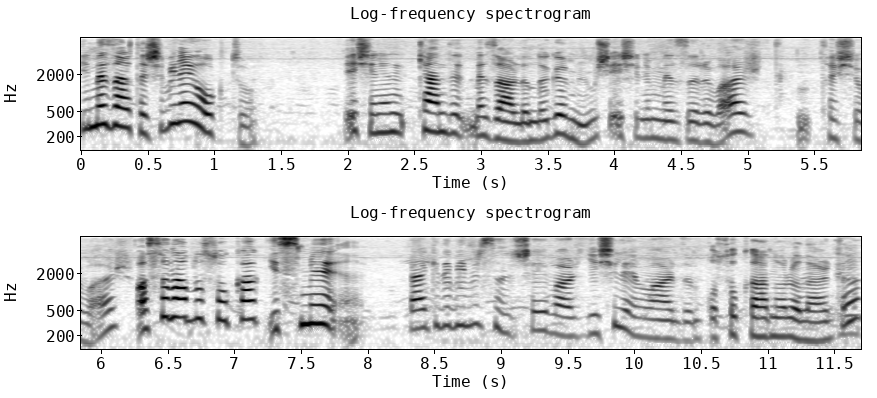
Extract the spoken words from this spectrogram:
bir mezar taşı bile yoktu. Eşinin kendi mezarlığında gömülmüş. Eşinin mezarı var, taşı var. Aslan Abla Sokak ismi belki de bilirsiniz şey var, Yeşil Ev vardı o sokağın oralarda.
